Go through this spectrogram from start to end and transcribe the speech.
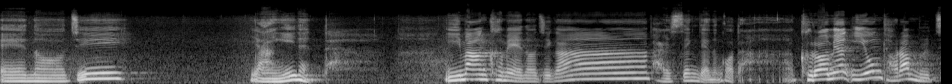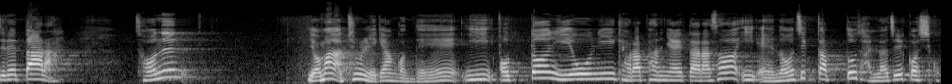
에너지 양이 된다. 이만큼의 에너지가 발생되는 거다. 그러면 이온 결합 물질에 따라 저는 염화 나트륨을 얘기한 건데 이 어떤 이온이 결합하느냐에 따라서 이 에너지 값도 달라질 것이고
